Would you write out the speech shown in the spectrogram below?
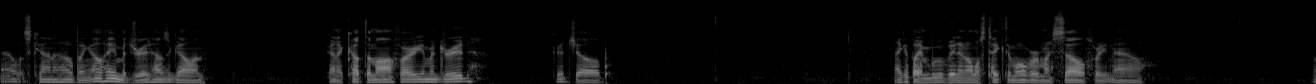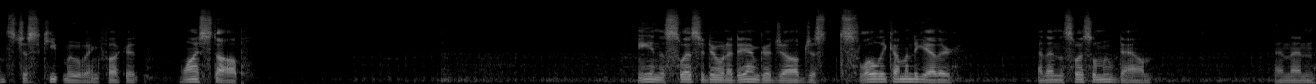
I was kind of hoping. Oh, hey, Madrid, how's it going? Gonna cut them off, are you, Madrid? Good job. I could probably move in and almost take them over myself right now. Let's just keep moving, fuck it. Why stop? He and the Swiss are doing a damn good job just slowly coming together. And then the Swiss will move down. And then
